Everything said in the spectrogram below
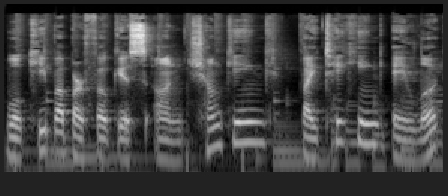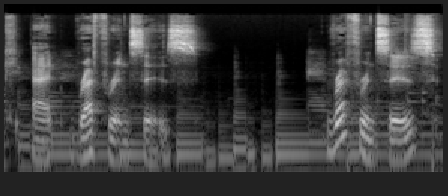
We'll keep up our focus on chunking by taking a look at references. References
